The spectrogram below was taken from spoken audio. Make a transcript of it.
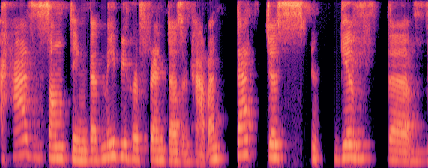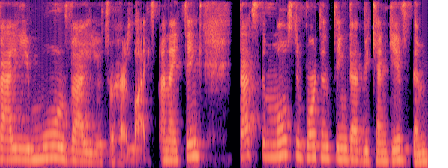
has something that maybe her friend doesn't have and that just give the value more value to her life and i think that's the most important thing that we can give them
